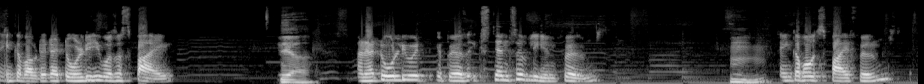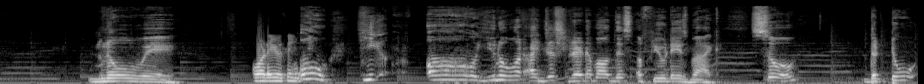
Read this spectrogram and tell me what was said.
think about it. I told you he was a spy, Yeah. and I told you it appears extensively in films. Hmm. Think about spy films. No way. What do you think? Oh, he. Oh, you know what? I just read about this a few days back. So, the two.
